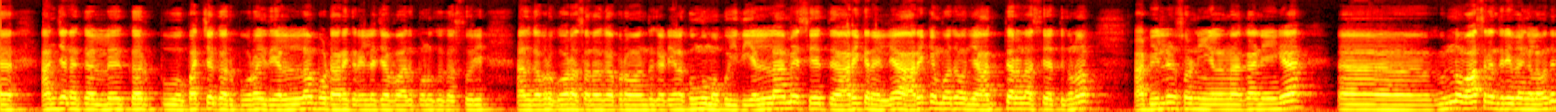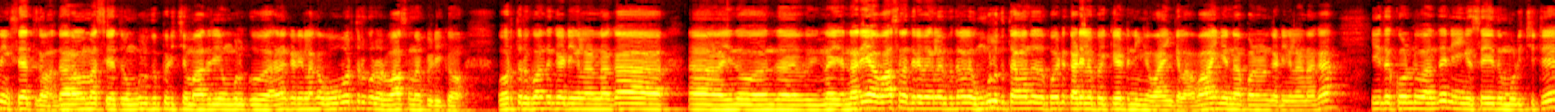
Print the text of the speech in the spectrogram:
அஞ்சனக்கல் கற்பூ பச்சை கற்பூரம் இது எல்லாம் போட்டு அரைக்கிறோம் இல்லையா? ஜவ்வாது புணுக்கு கஸ்தூரி அதுக்கப்புறம் கோராசல் அதுக்கப்புறம் வந்து கேட்டிங்கன்னா குங்குமப்பூ இது எல்லாமே சேர்த்து அரைக்கிறோம் இல்லையா? அரைக்கும் போது கொஞ்சம் அக்தரனாக சேர்த்துக்கணும். அப்படி இல்லைன்னு சொன்னீங்கன்னாக்கா நீங்கள் இன்னும் வாசனை திரவியங்களை வந்து நீங்கள் சேர்த்துக்கலாம். தாராளமாக சேர்த்து உங்களுக்கு பிடிச்ச மாதிரி உங்களுக்கு அதான் கேட்டிங்கனாக்கா ஒவ்வொருத்தருக்கும் ஒரு ஒரு வாசனை பிடிக்கும். ஒருத்தருக்கு வந்து கேட்டிங்களானாக்கா இந்த இந்த நிறையா வாசனை திரவியங்கள் இருக்கிறதுனால உங்களுக்கு தகுந்தது போய்ட்டு கடையில் போய் கேட்டு நீங்கள் வாங்கிக்கலாம். வாங்கி என்ன பண்ணணும்னு கேட்டிங்களானாக்கா இதை கொண்டு வந்து நீங்கள் செய்து முடிச்சுட்டு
